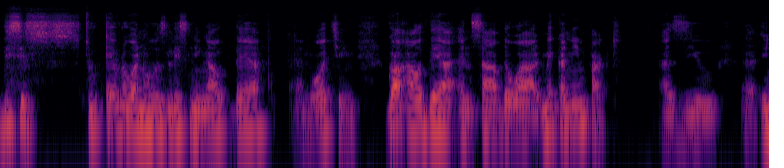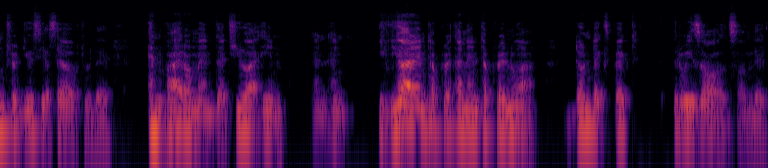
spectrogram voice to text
this is to everyone who's listening out there and watching. Go out there and serve the world. Make an impact as you uh, introduce yourself to the environment that you are in. And, and if you are an, entrepreneur, don't expect the results on the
